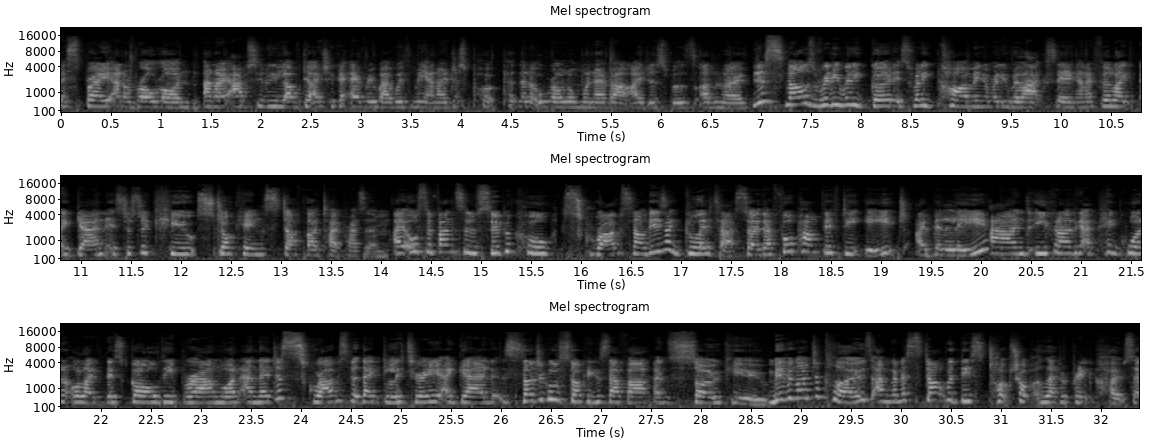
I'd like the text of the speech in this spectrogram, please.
a spray and a roll on and I absolutely loved it. I took it everywhere with me and I just put, put the little roll on whenever I just was, I don't know. It just smells really, really good. It's really calming and really relaxing and I feel like, again, it's just a cute stocking stuffer type present. I also found some super cool scrubs. Now, these are glitter, so they're £4.50 each, I believe. And you can either get a pink one or like this goldy brown one and they're just scrubs, but they're glittery. Again, such a cool stocking stuffer and so cute. Moving on to clothes, I'm going to start with this Topshop leopard print coat. So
